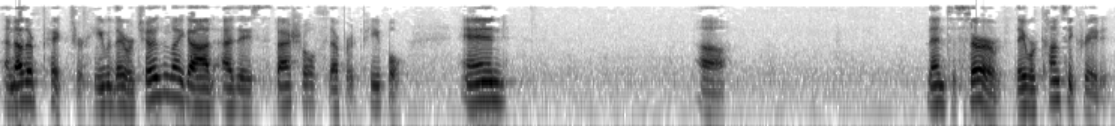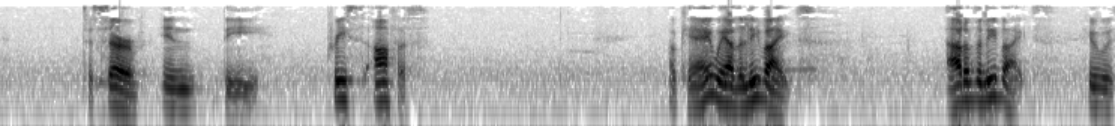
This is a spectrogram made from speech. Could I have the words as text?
another picture. He, they were chosen by God as a special, separate people, and uh, then to serve. They were consecrated to serve in the priest's office. Okay, we have the Levites. Out of the Levites, who was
